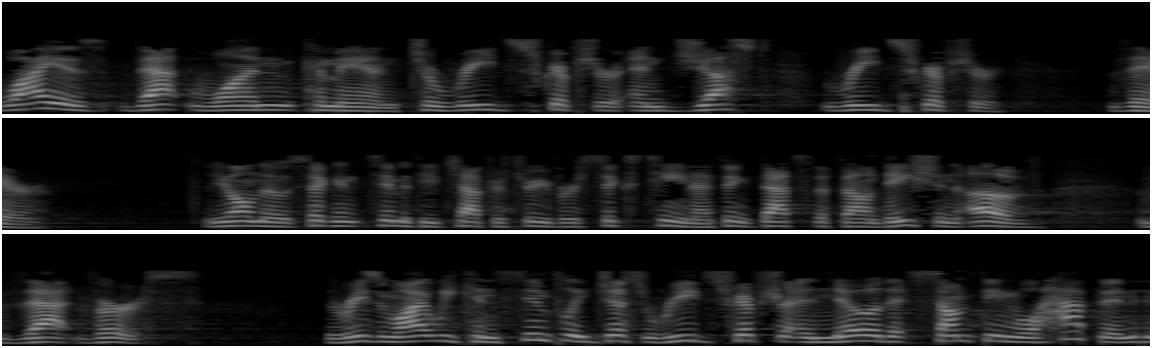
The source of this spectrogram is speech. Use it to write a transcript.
Why is that one command to read Scripture and just read Scripture there? You all know 2 Timothy chapter 3 verse 16. I think that's the foundation of that verse. The reason why we can simply just read Scripture and know that something will happen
